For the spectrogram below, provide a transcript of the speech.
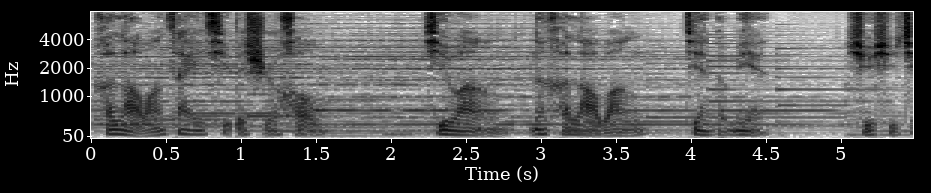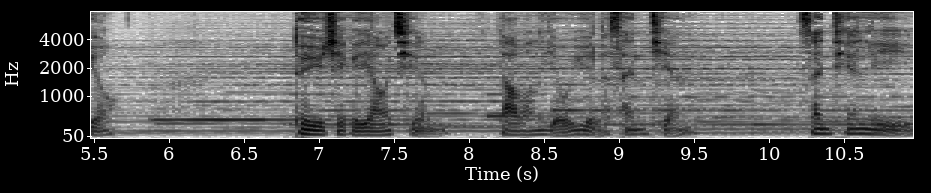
和老王在一起的时候，希望能和老王见个面，叙叙旧。对于这个邀请，老王犹豫了三天，三天里。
